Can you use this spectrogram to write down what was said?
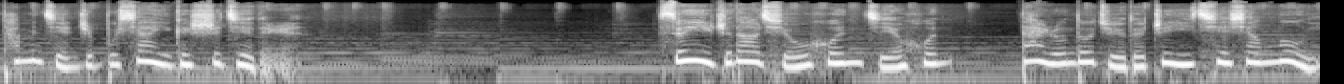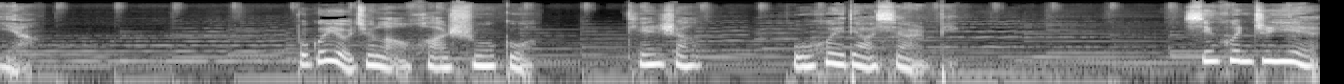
他们简直不像一个世界的人。所以，直到求婚、结婚，大荣都觉得这一切像梦一样。不过有句老话说过：“天上不会掉馅儿饼。”新婚之夜，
